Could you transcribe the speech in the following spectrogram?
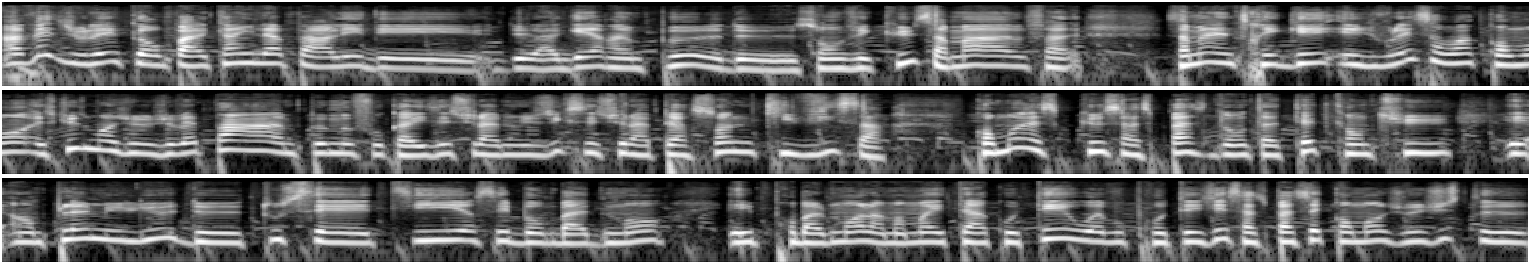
En fait, je voulais qu'on parle, quand il a parlé de la guerre, un peu de son vécu, ça m'a, ça m'a intrigué et je voulais savoir comment, excuse-moi, je, je vais pas un peu me focaliser sur la musique, c'est sur la personne qui vit ça. Comment est-ce que ça se passe dans ta tête quand tu es en plein milieu de tous ces tirs, ces bombardements et probablement la maman était à côté ou elle vous protégeait, ça se passait comment? Je veux juste euh,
